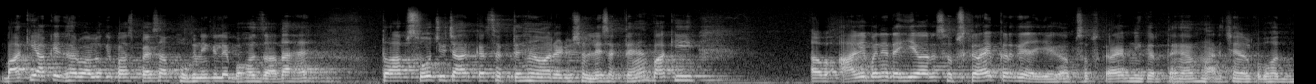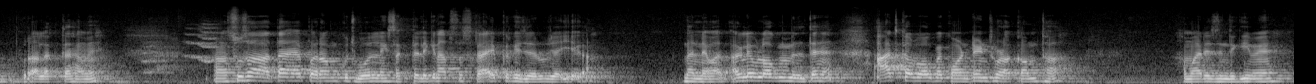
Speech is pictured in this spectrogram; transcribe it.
बाकी आपके घर वालों के पास पैसा फूकने के लिए बहुत ज़्यादा है तो आप सोच विचार कर सकते हैं और एडमिशन ले सकते हैं। बाकी अब आगे बने रहिए और सब्सक्राइब करके जाइएगा अब सब्सक्राइब नहीं करते हैं। हमारे चैनल को बहुत बुरा लगता है हमें। आँसू सा आता है, पर हम कुछ बोल नहीं सकते, लेकिन आप सब्सक्राइब करके ज़रूर जाइएगा। धन्यवाद। अगले व्लॉग में मिलते हैं। आज का व्लॉग में कंटेंट थोड़ा कम था। हमारी ज़िंदगी में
